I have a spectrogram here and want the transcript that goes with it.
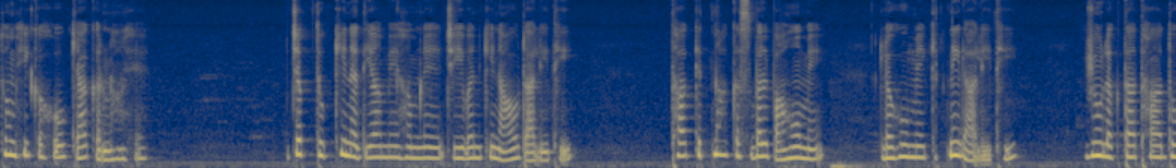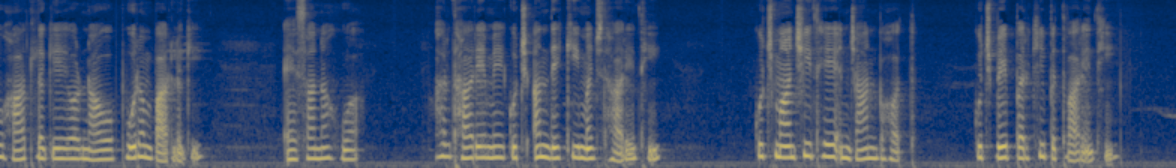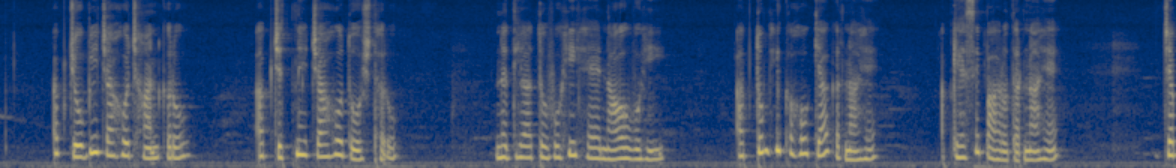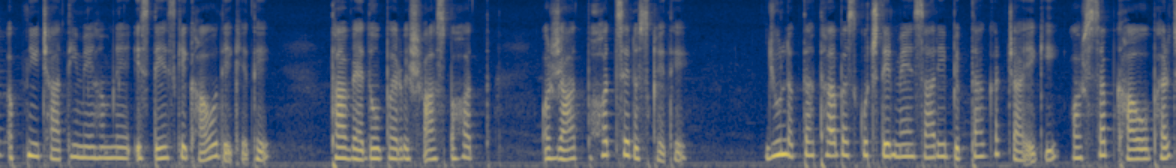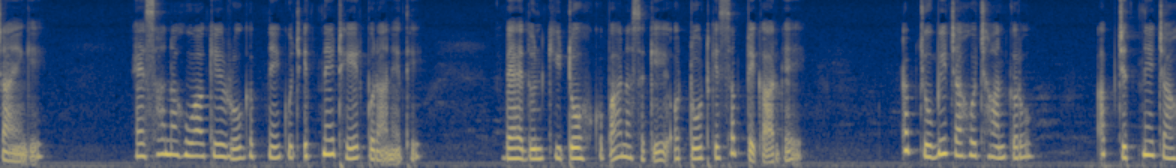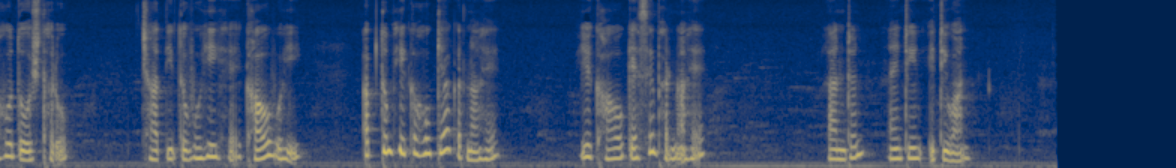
تم ہی کہو کیا کرنا ہے۔ جب دکھ کی ندیا میں ہم نے جیون کی ناؤ ڈالی تھی، تھا کتنا کسبل پاہوں میں، لہو میں کتنی لالی تھی۔ یوں لگتا تھا دو ہاتھ لگے اور ناؤ پورم پار لگی۔ ایسا نہ ہوا۔ ہر دھارے میں کچھ اندیکھی مجھ دھاریں تھیں کچھ مانچھی تھے انجان بہت۔ کچھ بے پرکھی پتواریں تھیں۔ اب جو بھی چاہو چھان کرو، اب جتنے چاہو دوش دھرو۔ ندیا تو وہی ہے، ناؤ وہی۔ اب تم ہی کہو کیا کرنا ہے؟ اب کیسے پار اترنا ہے؟ جب اپنی چھاتی میں ہم نے اس دیس کے گھاؤ دیکھے تھے، تھا ویدوں پر وشواس بہت اور یاد بہت سے نسخے تھے۔ یوں لگتا تھا بس کچھ دن میں ساری بپتا کٹ جائے گی اور سب کھاؤ بھر جائیں گے۔ ایسا نہ ہوا کہ روگ اپنے کچھ اتنے ٹھیر پرانے تھے۔ وید ان کی ٹوہ کو پا نہ سکے اور ٹوٹ کے سب بیکار گئے۔ اب جو بھی چاہو چھان کرو۔ اب جتنے چاہو دوش دھرو۔ چھاتی تو وہی ہے، کھاؤ وہی۔ اب تم ہی کہو کیا کرنا ہے؟ یہ کھاؤ کیسے بھرنا ہے؟ London nineteen eighty one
